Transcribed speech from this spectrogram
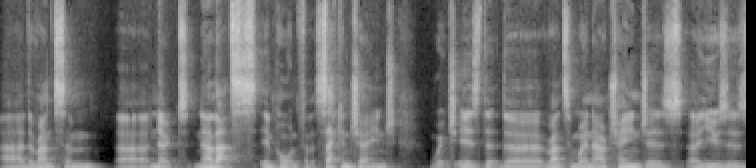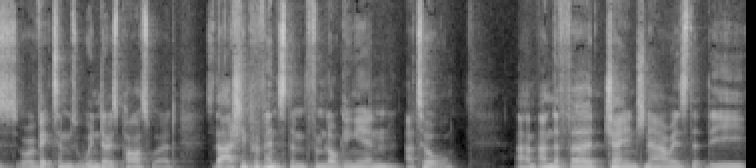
uh, the ransom uh, note. Now, that's important for the second change, which is that the ransomware now changes a user's or a victim's Windows password. So that actually prevents them from logging in at all. Um, and the third change now is that the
